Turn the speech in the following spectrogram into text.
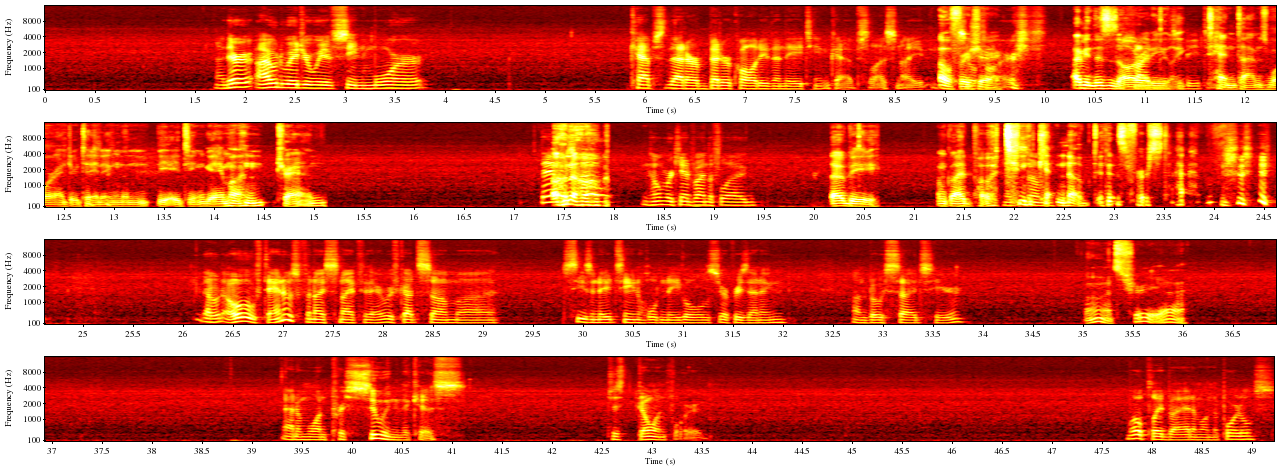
And there, I would wager we have seen more caps that are better quality than the A team caps last night. Oh, for so sure. far. I mean, this is already like ten times more entertaining than the 18 game on Tran. Oh no. Homer can't find the flag. That would be. I'm glad Poet That's, didn't um, get nubbed in his first half. Oh, oh, Thanos with a nice snipe there. We've got some uh, season 18 Holden Eagles representing on both sides here. Oh, that's true. Yeah. Adam 1 pursuing the kiss. Just going for it. Well played by Adam on the portals.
